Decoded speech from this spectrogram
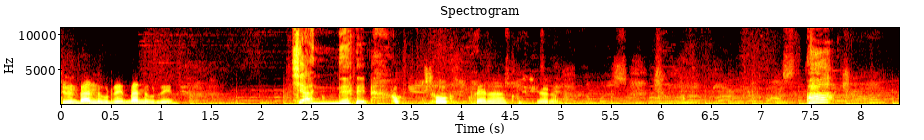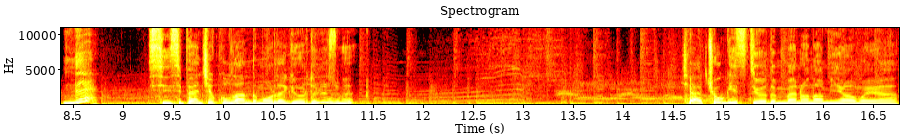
Değil mi? Ben de buradayım. Ben de buradayım. Ya nereye? Çok çok fena koşuyorum. Aa, ne? Sinsi pençe kullandım orada gördünüz mü? Ya çok istiyordum ben ona ama ya.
